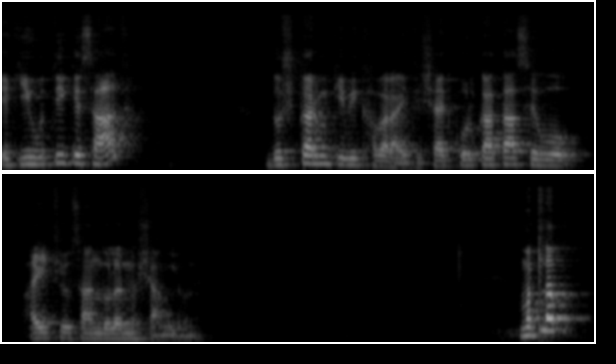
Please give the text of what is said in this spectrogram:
एक युवती के साथ दुष्कर्म की भी खबर आई थी। शायद कोलकाता से वो आई थी उस आंदोलन में शामिल होने। मतलब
